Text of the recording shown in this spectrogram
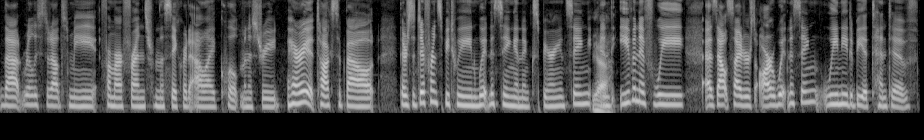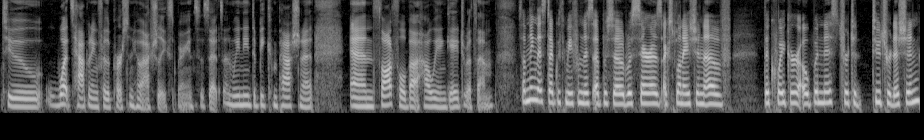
that really stood out to me from our friends from the Sacred Ally Quilt Ministry, Harriet talks about there's a difference between witnessing and experiencing. Yeah. And even if we, as outsiders, are witnessing, we need to be attentive to what's happening for the person who actually experiences it. And we need to be compassionate and thoughtful about how we engage with them. Something that stuck with me from this episode was Sara's explanation of the Quaker openness to, to tradition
